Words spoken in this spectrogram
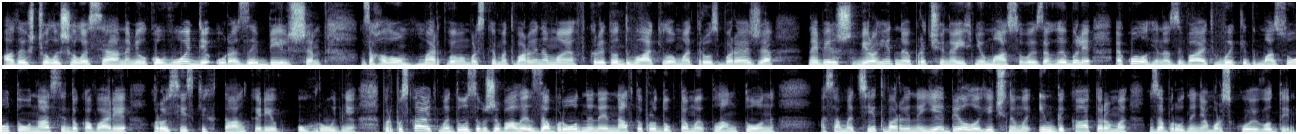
а тих, що лишилося на мілководді, у рази більше. Загалом мертвими морськими тваринами вкрито два кілометри узбережжя. Найбільш вірогідною причиною їхньої масової загибелі екологи називають викид мазуту унаслідок аварії російських танкерів у грудні. Припускають, медузи вживали забруднений нафтопродуктами планктон. А саме ці тварини є біологічними індикаторами забруднення морської води.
